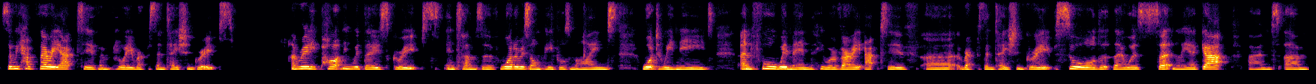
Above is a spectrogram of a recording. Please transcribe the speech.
So, we have very active employee representation groups and really partnering with those groups in terms of what is on people's minds, what do we need. And for women who were a very active uh, representation group, saw that there was certainly a gap and um,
